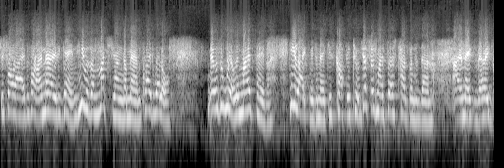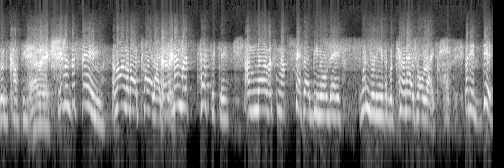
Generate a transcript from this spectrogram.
before I before I married again. He was a much younger man, quite well off. There was a will in my favor. He liked me to make his coffee, too, just as my first husband had done. I make very good coffee. Alex! It was the same, along about twilight. Alex. I remember it perfectly. How nervous and upset I'd been all day, wondering if it would turn out all right. Coffee. But it did.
